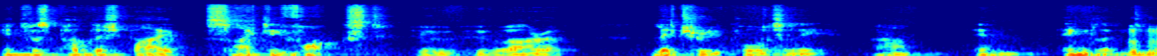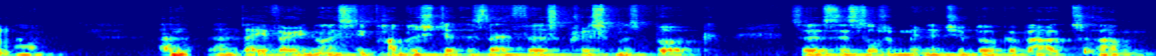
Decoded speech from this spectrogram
It was published by Slightly Foxed, who, who are a literary quarterly um, in England. Mm-hmm. Um, and, and they very nicely published it as their first Christmas book. So it's this sort of miniature book about um,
